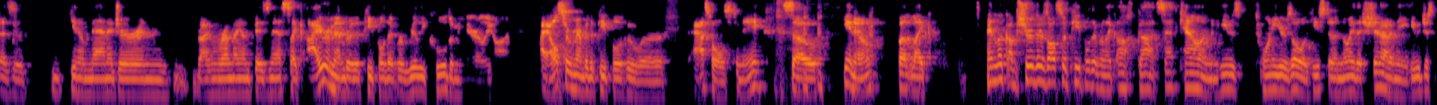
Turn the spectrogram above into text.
as a you know manager and I run my own business, like I remember the people that were really cool to me early on. I also remember the people who were assholes to me. So, you know, but like, and look, I'm sure there's also people that were like, oh God, Seth Kallen, and he was 20 years old. He used to annoy the shit out of me. He would just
